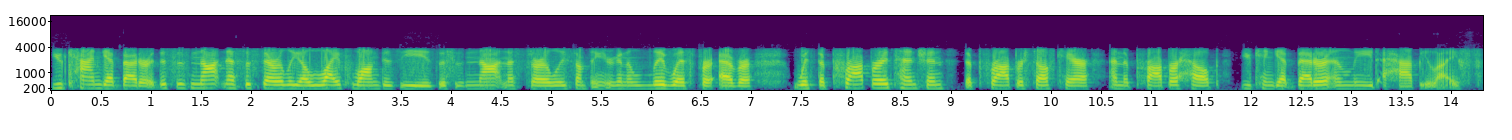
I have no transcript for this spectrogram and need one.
you can get better. This is not necessarily a lifelong disease. This is not necessarily something you're going to live with forever. With the proper attention, the proper self care, and the proper help, you can get better and lead a happy life.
